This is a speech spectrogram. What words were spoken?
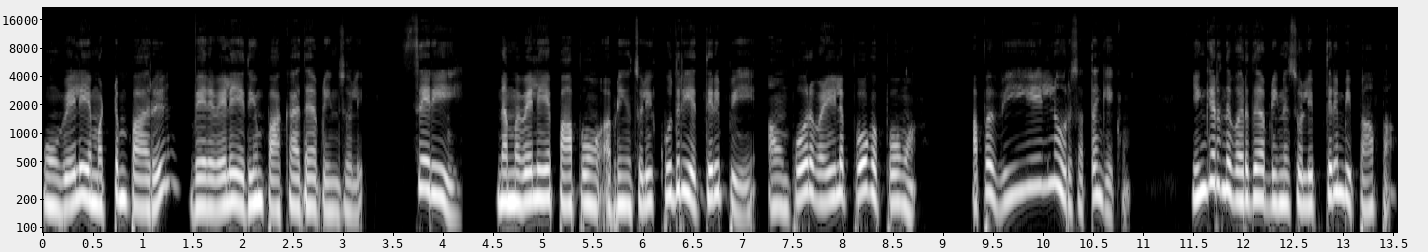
உன் வேலையை மட்டும் பாரு வேற வேலையை எதையும் பார்க்காத அப்படின்னு சொல்லி. சரி நம்ம வேலையை பார்ப்போம் அப்படின்னு சொல்லி குதிரையை திருப்பி அவன் போற வழியில போக போவான். அப்ப வீல்னு ஒரு சத்தம் கேட்கும் எங்கிருந்து வருது அப்படின்னு சொல்லி திரும்பி பார்ப்பான்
